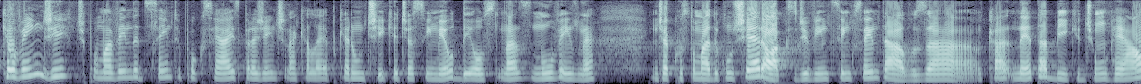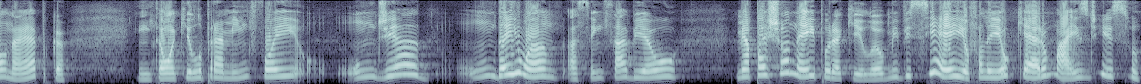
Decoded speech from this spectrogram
que eu vendi, tipo, uma venda de cento e poucos reais pra gente naquela época. Era um ticket assim, meu Deus, nas nuvens, né? A gente é acostumado com Xerox de 25 centavos, a caneta Bic de um real na época. Então aquilo para mim foi um dia, um day one, assim, sabe? Eu me apaixonei por aquilo, eu me viciei, eu falei, eu quero mais disso.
